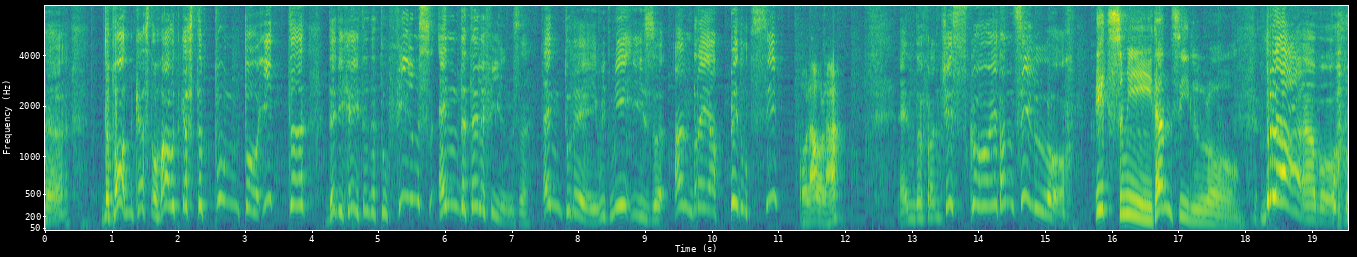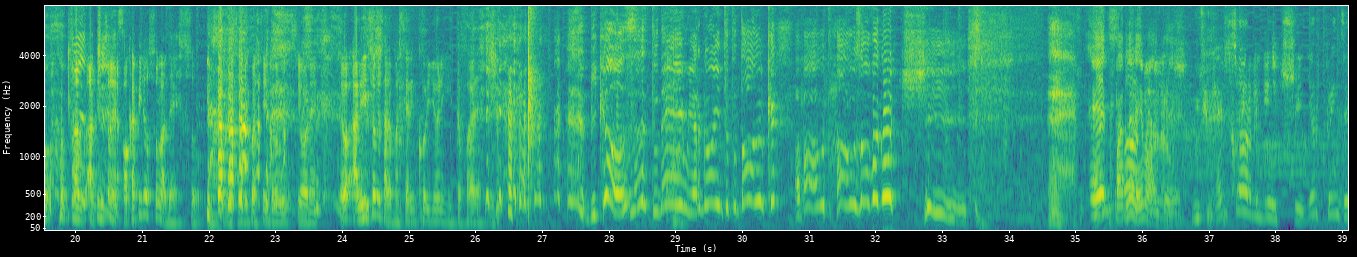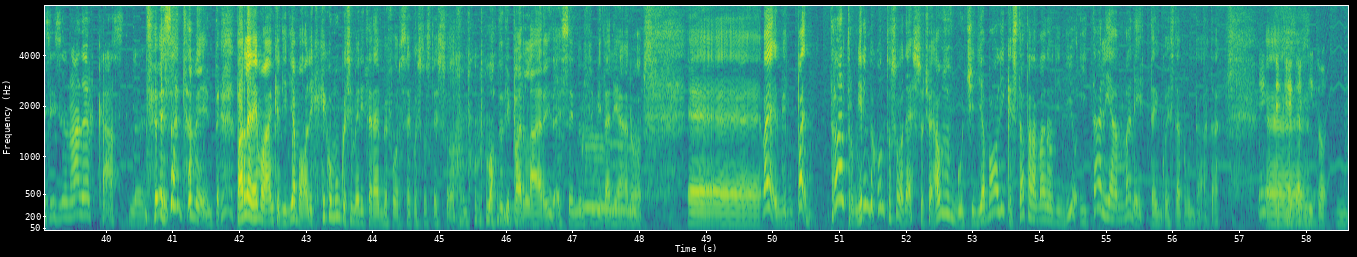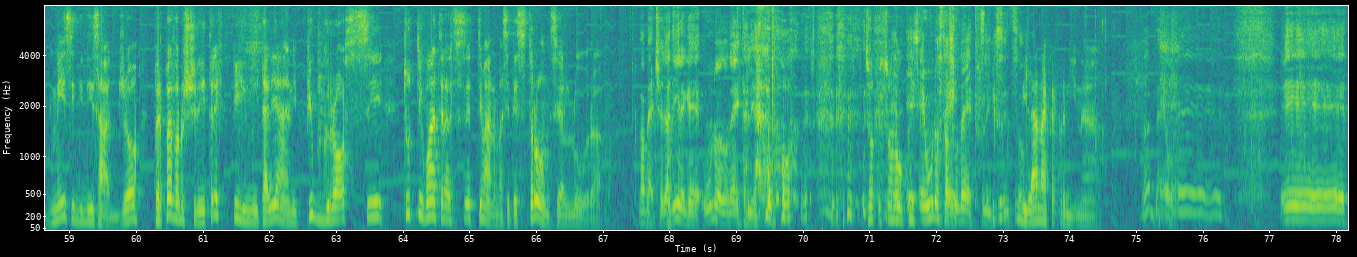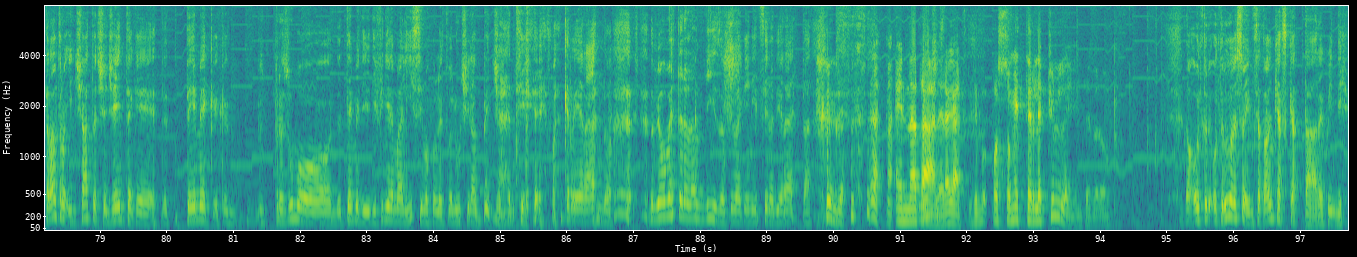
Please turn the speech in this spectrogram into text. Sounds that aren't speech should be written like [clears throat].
Popcorn, the podcast of Outcast.it dedicated to films and telefilms. And today with me is Andrea Peduzzi. Hola, hola. And Francesco Etanzillo. It's me, Tanzillo! Bravo! Ah, attenzione, ho capito solo adesso di questa introduzione. All'inizio pensavo, ma si era incoglionito. Poi adesso... Because today we are going to talk about House of Gucci. E parleremo anche. I'm sorry, Gucci, your princess is another castle. [laughs] Esattamente. Parleremo anche di Diabolic, che comunque si meriterebbe forse questo stesso [laughs] modo di parlare, essendo il film italiano. Eh, beh, tra l'altro mi rendo conto solo adesso, cioè House of Gucci, Diabolic è stata la mano di Dio Italia a manetta in questa puntata. Eh, hai capito? Mesi di disagio per poi far uscire i tre film italiani più grossi tutti quanti nella settimana, ma siete stronzi allora. Vabbè, c'è da dire che uno non è italiano [laughs] so, sono e, e, uno sta su Netflix. Insomma. Di Lana Caprina. Vabbè, oh, eh. E tra l'altro in chat c'è gente che teme, che, presumo, teme di, di, finire malissimo con le tue luci lampeggianti che [laughs] creeranno. Dobbiamo mettere l'avviso prima che inizi la diretta. eh, ma è Natale, ragazzi, posso metterle più lente però. No, oltre, oltretutto adesso ha iniziato anche a scattare, quindi [laughs]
